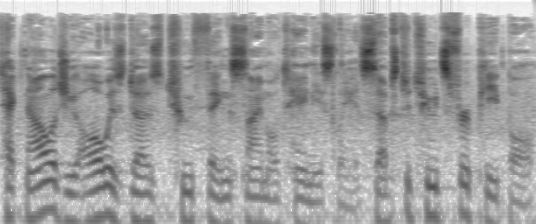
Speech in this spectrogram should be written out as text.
Technology always does two things simultaneously it substitutes for people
